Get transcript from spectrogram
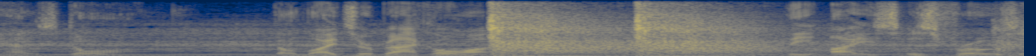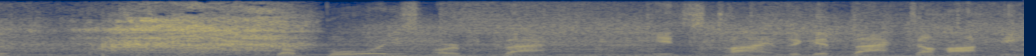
has dawned. The lights are back on. The ice is frozen. The boys are back. It's time to get back to hockey.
